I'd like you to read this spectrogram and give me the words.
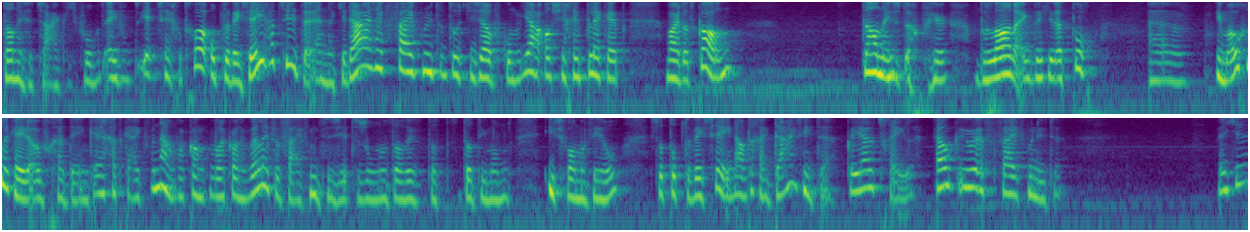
dan is het zaak dat je bijvoorbeeld even, op, ik zeg het gewoon, op de wc gaat zitten. En dat je daar eens even vijf minuten tot jezelf komt. Ja, als je geen plek hebt waar dat kan, dan is het ook weer belangrijk dat je daar toch uh, in mogelijkheden over gaat denken. En gaat kijken van nou, waar kan, waar kan ik wel even vijf minuten zitten zonder dat, ik, dat, dat iemand iets van me wil. Is dat op de wc? Nou, dan ga ik daar zitten. Kan je uitschelen. Elke uur even vijf minuten. Weet je?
